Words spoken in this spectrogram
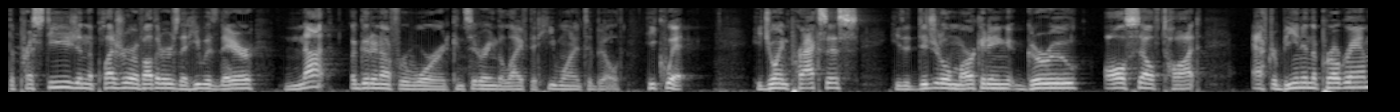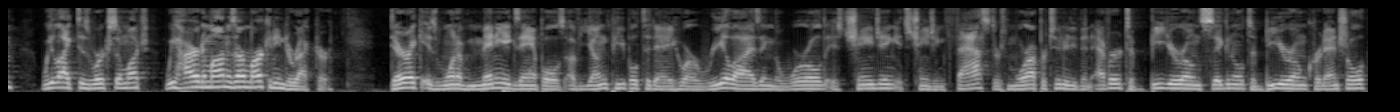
The prestige and the pleasure of others that he was there, not a good enough reward considering the life that he wanted to build. He quit. He joined Praxis. He's a digital marketing guru, all self taught. After being in the program, we liked his work so much, we hired him on as our marketing director. Derek is one of many examples of young people today who are realizing the world is changing. It's changing fast. There's more opportunity than ever to be your own signal, to be your own credential,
